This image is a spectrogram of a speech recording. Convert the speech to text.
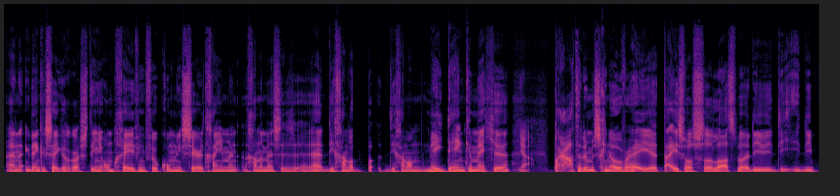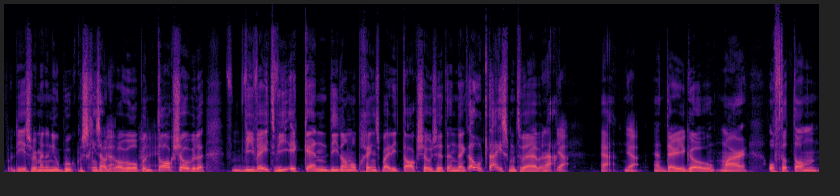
En ik denk zeker ook als je het in je omgeving veel communiceert, gaan, je men, gaan de mensen eh, hè, die gaan, dat, die gaan dan meedenken met je. Ja. Praten er misschien over. hey, eh, Thijs was uh, laatst die, die, die, die is weer met een nieuw boek. Misschien zou Ja. wel weer op een Nee. talkshow willen. Wie weet wie ik ken die dan opeens bij die talkshow zit en denkt: Oh, Thijs moeten we hebben. Nou, ja, Ja. ja, there you go. Maar of dat dan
